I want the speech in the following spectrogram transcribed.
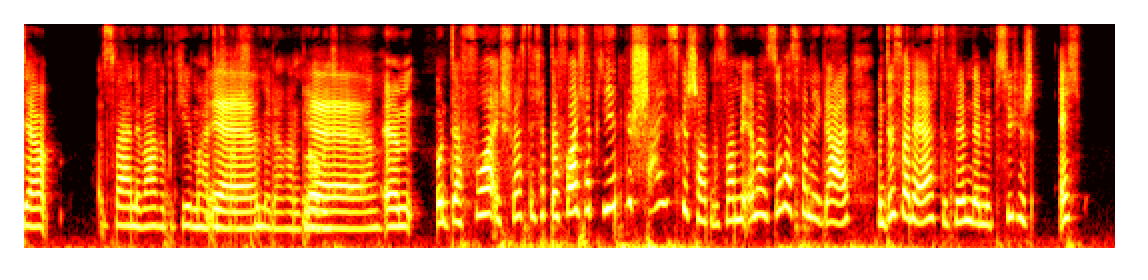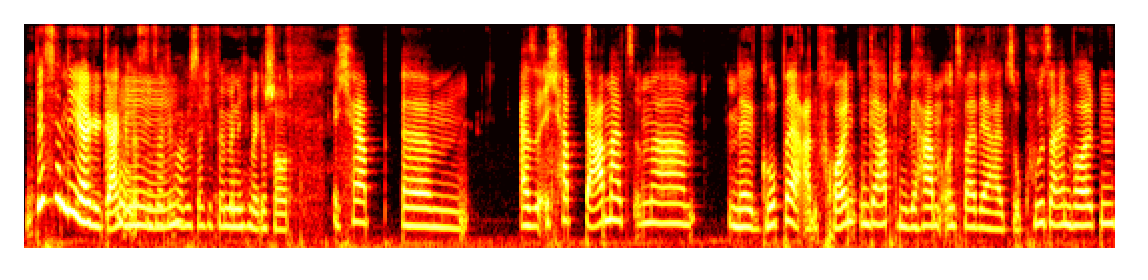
der, es war eine wahre Begebenheit, das Ja, war das. Schlimme daran, glaube ich. ja, ja. Ähm, und davor, ich schwester, ich habe davor, ich habe jeden Scheiß geschaut und es war mir immer sowas von egal. Und das war der erste Film, der mir psychisch echt ein bisschen näher gegangen ist. Und Mhm. seitdem habe ich solche Filme nicht mehr geschaut. Ich habe, ähm, also ich habe damals immer eine Gruppe an Freunden gehabt und wir haben uns, weil wir halt so cool sein wollten,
